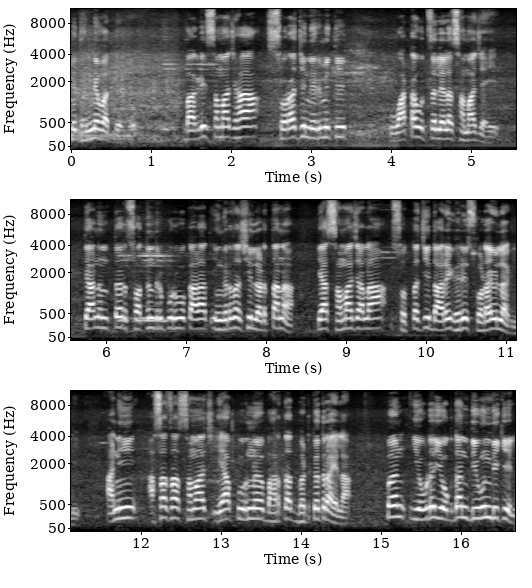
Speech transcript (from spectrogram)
मी धन्यवाद देतो. बागडी समाज हा स्वराज्य निर्मितीत वाटा उचललेला समाज आहे. त्यानंतर स्वातंत्र्यपूर्व काळात इंग्रजाशी लढताना या समाजाला स्वतःची दारेघरे सोडावी लागली. आणि असाच हा समाज या पूर्ण भारतात भटकत राहिला. पण एवढं योगदान देऊन देखील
